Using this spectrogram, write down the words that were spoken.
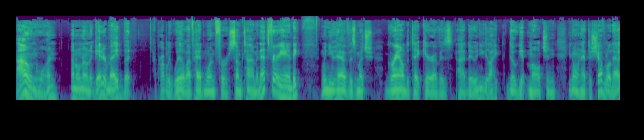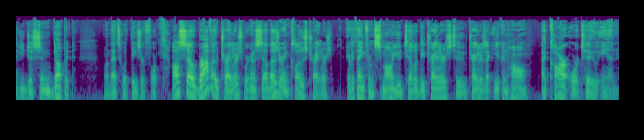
I own one. I don't own a Gatormade, but I probably will. I've had one for some time, and that's very handy when you have as much ground to take care of as I do, and you like go get mulch and you don't have to shovel it out, you just soon dump it. Well, that's what these are for. Also, Bravo trailers, we're going to sell those are enclosed trailers. Everything from small utility trailers to trailers that you can haul a car or two in.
